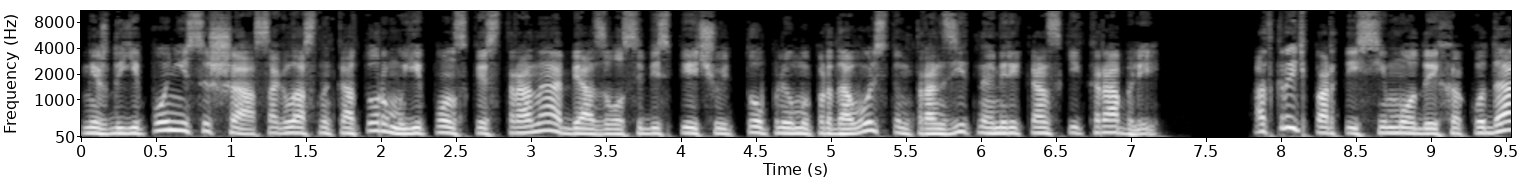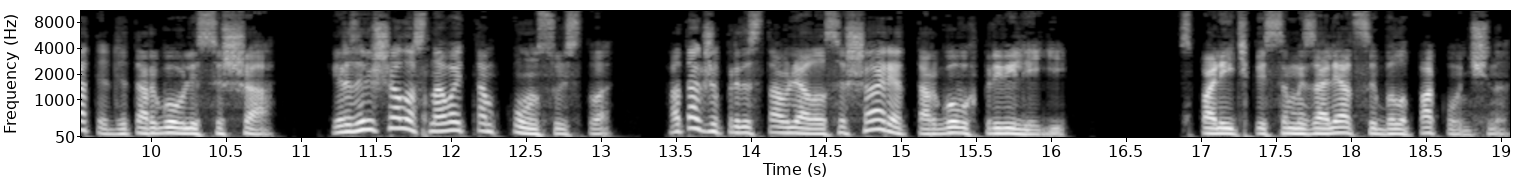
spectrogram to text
между Японией и США, согласно которому японская страна обязывалась обеспечивать топливом и продовольствием транзитные американские корабли, открыть порты Симода и Хакудаты для торговли США и разрешал основать там консульство, а также предоставляла США ряд торговых привилегий. С политикой самоизоляции было покончено.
